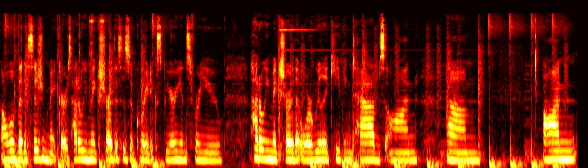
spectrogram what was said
all of the decision makers? How do we make sure this is a great experience for you? How do we make sure that we're really keeping tabs on um, on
